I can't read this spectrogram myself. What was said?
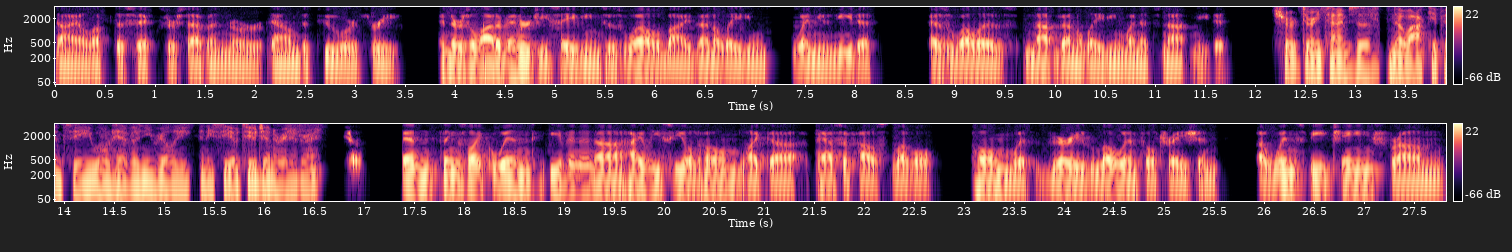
dial up to six or seven or down to two or three. And there's a lot of energy savings as well by ventilating when you need it, as well as not ventilating when it's not needed. Sure. During times of no occupancy, you won't have any really any CO2 generated, right? And things like wind, even in a highly sealed home, like a passive house level home with very low infiltration, a wind speed change from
